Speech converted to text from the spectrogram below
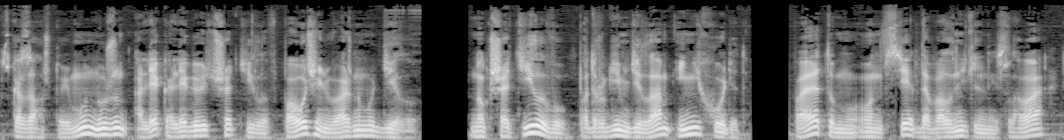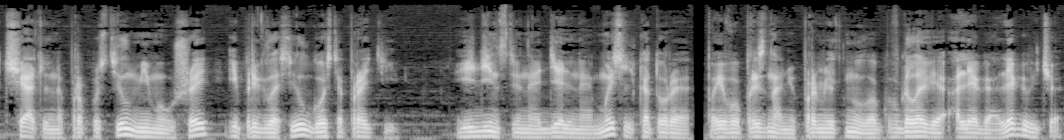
сказал, что ему нужен Олег Олегович Шатилов по очень важному делу. Но к Шатилову по другим делам и не ходит, поэтому он все дополнительные слова тщательно пропустил мимо ушей и пригласил гостя пройти. Единственная отдельная мысль, которая, по его признанию, промелькнула в голове Олега Олеговича,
